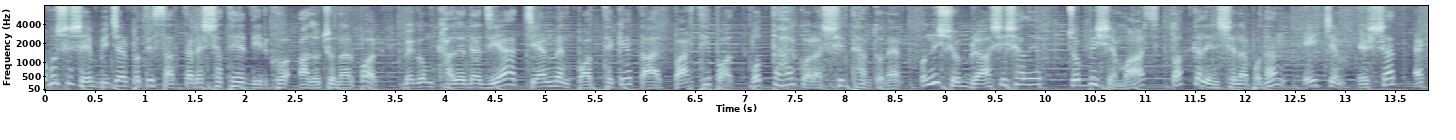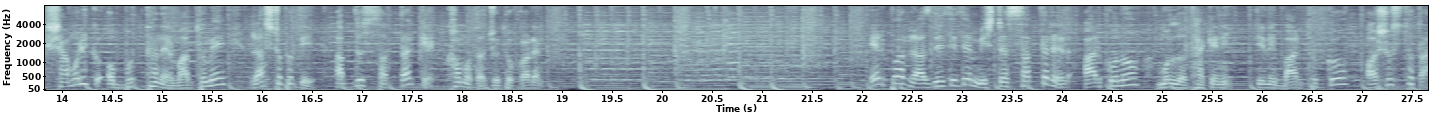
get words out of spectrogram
অবশেষে বিচারপতি সাত্তারের সাথে দীর্ঘ আলোচনার পর বেগম খালেদা জিয়া চেয়ারম্যান পদ থেকে তার প্রার্থী পদ প্রত্যাহার করার সিদ্ধান্ত নেন। উনিশশো বিরাশি সালের চব্বিশে মার্চ তৎকালীন সেনাপ্রধান এইচ এম এরশাদ এক সামরিক অভ্যুত্থানের মাধ্যমে রাষ্ট্রপতি আব্দুস সাত্তারকে ক্ষমতাচ্যুত করেন। এরপর রাজনীতিতে মিস্টার সাত্তারের আর কোনো মূল্য থাকেনি। তিনি বার্ধক্য, অসুস্থতা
